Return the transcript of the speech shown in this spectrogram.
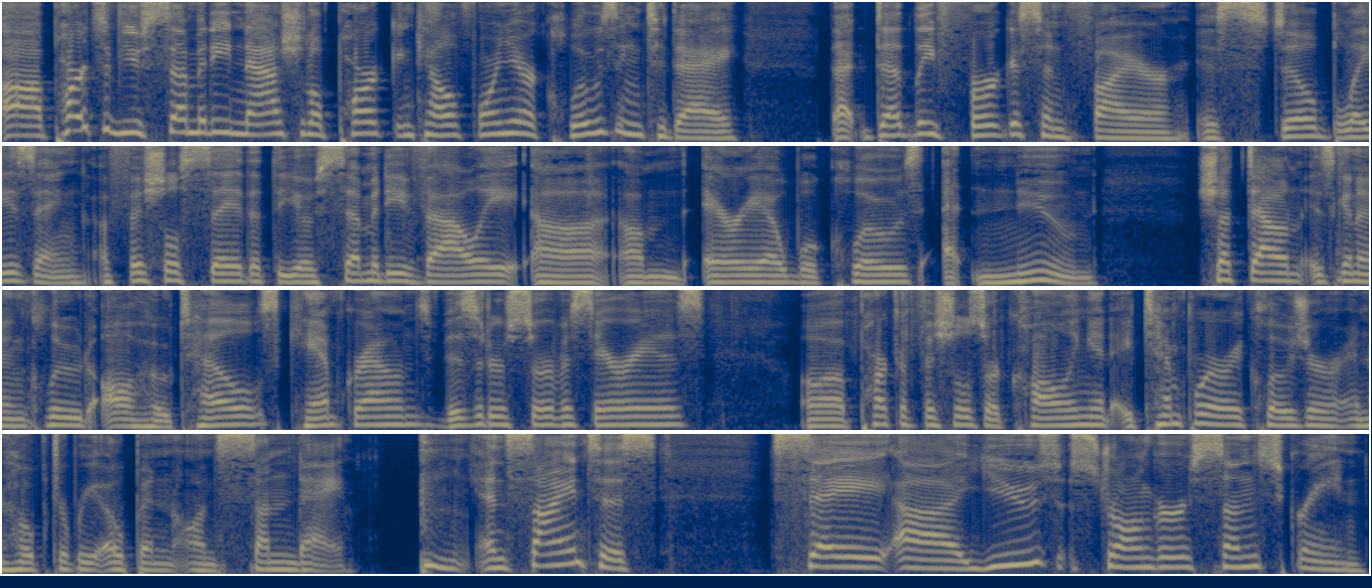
Uh, parts of Yosemite National Park in California are closing today. That deadly Ferguson fire is still blazing. Officials say that the Yosemite Valley uh, um, area will close at noon. Shutdown is going to include all hotels, campgrounds, visitor service areas. Uh, park officials are calling it a temporary closure and hope to reopen on Sunday. and scientists say uh, use stronger sunscreen.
